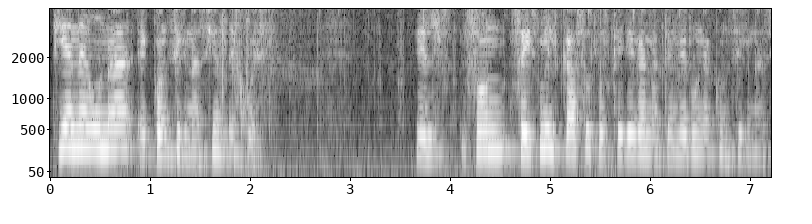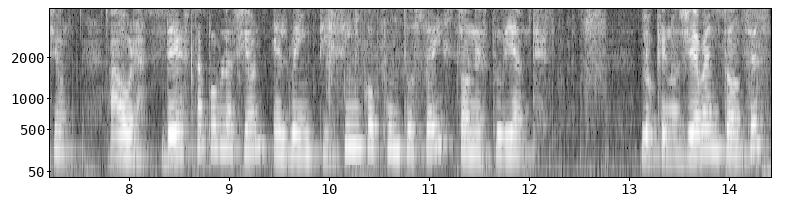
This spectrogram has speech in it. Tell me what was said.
tiene una eh, consignación de juez. El, son 6.000 casos los que llegan a tener una consignación. Ahora, de esta población, el 25.6 son estudiantes, lo que nos lleva entonces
